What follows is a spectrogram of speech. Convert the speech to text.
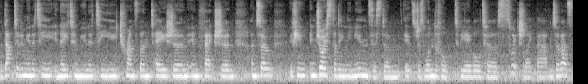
adaptive immunity, innate immunity, transplantation, infection. And so if you enjoy studying the immune system, it's just wonderful to be able to switch like that. And so that's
